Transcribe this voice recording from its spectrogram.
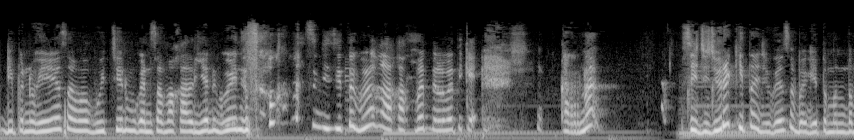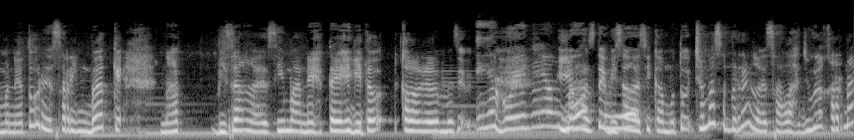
dipenuhinya sama bucin bukan sama kalian? Gue nyesel. Di situ gue ngakak banget dalam hati kayak karena sejujurnya kita juga sebagai teman-temannya tuh udah sering banget kayak nah bisa nggak sih maneh teh gitu? Kalau dalam bahasa iya gue ini yang Iya maksudnya bisa gak sih kamu tuh? Cuma sebenarnya gak salah juga Karena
